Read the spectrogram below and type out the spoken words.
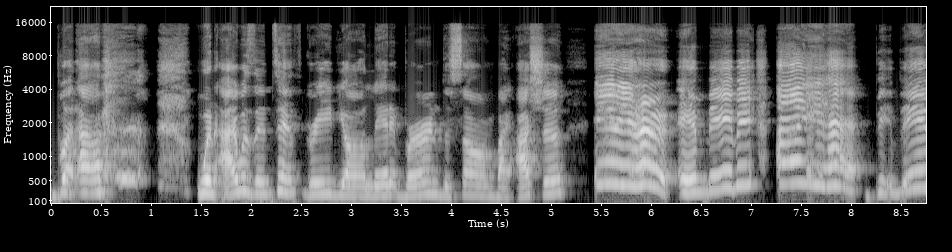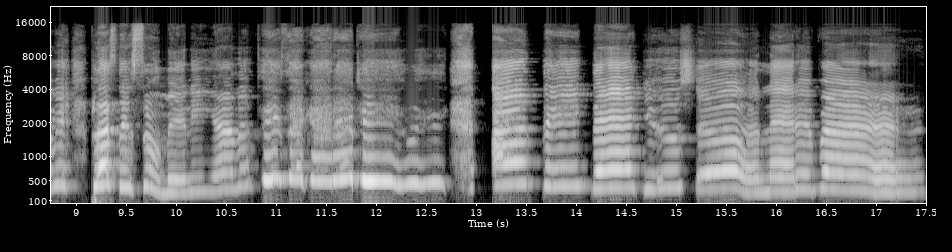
But um, when I was in 10th grade, y'all, Let It Burn, the song by Usher, it ain't hurt. And baby, I ain't happy, baby. Plus, there's so many other things I gotta deal with. I think that you should let it burn.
